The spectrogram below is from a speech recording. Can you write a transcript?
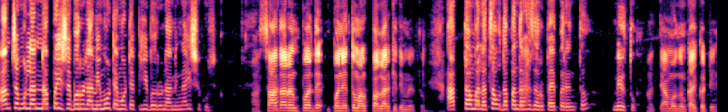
आमच्या मुलांना पैसे भरून आम्ही मोठ्या मोठ्या फी भरून आम्ही नाही शिकू शकतो. साधारणपणे तुम्हाला पगार किती मिळतो? आत्ता मला चौदा पंधरा हजार रुपयापर्यंत मिळतो. त्यामधून काय कटिंग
